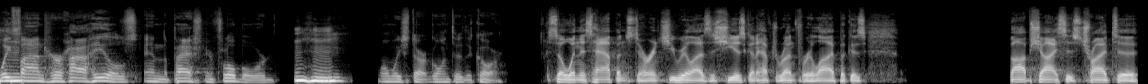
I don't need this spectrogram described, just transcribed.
we Mhm. find her high heels in the passenger floorboard hmm when we start going through the car. So when this happens to her and she realizes she is going to have to run for her life because Bob Shiess has tried to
